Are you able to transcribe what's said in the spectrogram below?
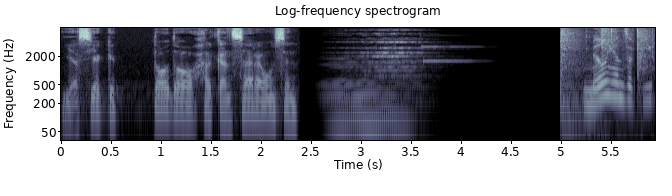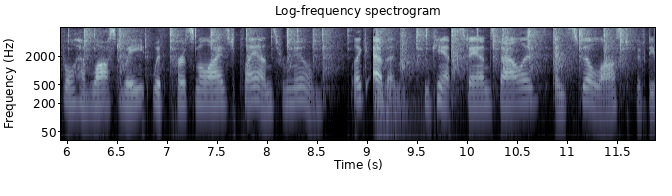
y hacía que todo alcanzara un sentido Millions of people have lost weight with personalized plans from Noom, like Evan, who can't stand salads and still lost 50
